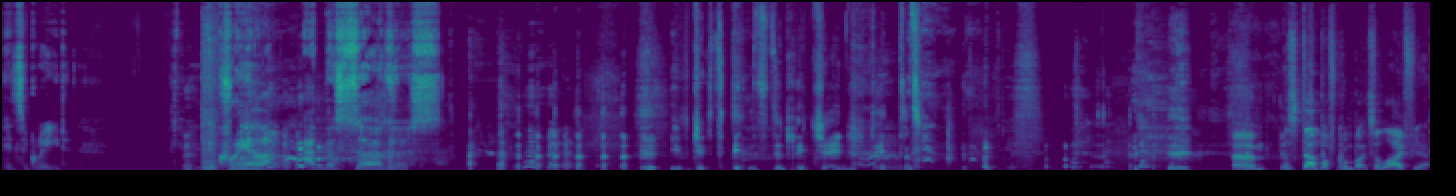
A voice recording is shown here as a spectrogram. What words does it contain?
it's agreed. The krill and the circus. You've just instantly changed it. Um, Has Daboff come back to life yet?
